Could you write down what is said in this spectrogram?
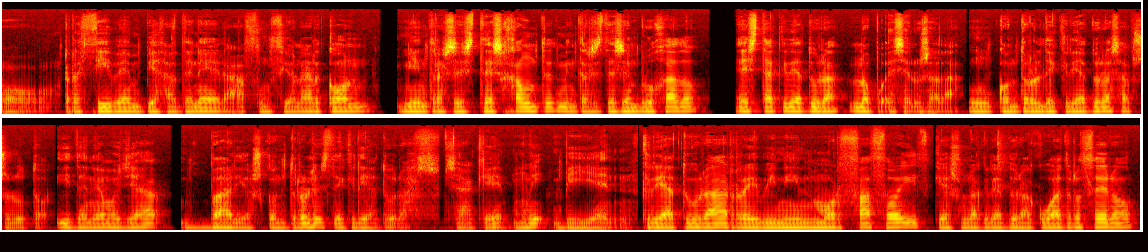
o recibe, empieza a tener, a funcionar con, mientras estés haunted, mientras estés embrujado, esta criatura no puede ser usada. Un control de criaturas absoluto. Y tenemos ya varios controles de criaturas. O sea que muy bien. Criatura Ravening Morphazoid, que es una criatura 4-0.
